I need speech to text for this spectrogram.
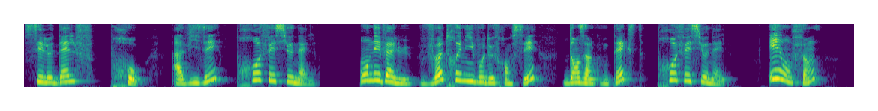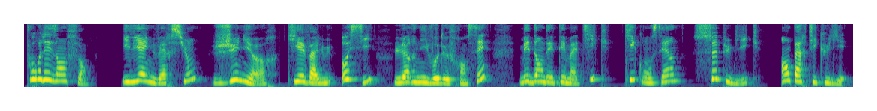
c'est le DELF Pro, à visée professionnelle. On évalue votre niveau de français dans un contexte professionnel. Et enfin, pour les enfants, il y a une version junior qui évalue aussi leur niveau de français, mais dans des thématiques qui concernent ce public en particulier.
